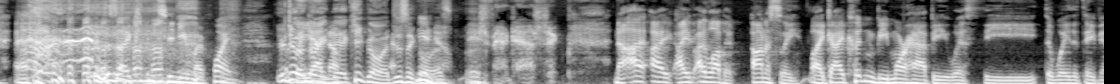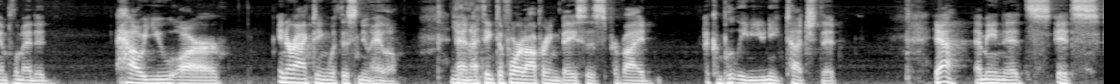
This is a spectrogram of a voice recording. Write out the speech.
as I continue my point. You're doing yeah, great, no. Keep going. Just You ignore know, us. it's fantastic. Now I, I I I love it honestly. Like I couldn't be more happy with the the way that they've implemented how you are interacting with this new Halo. And I think the forward operating bases provide a completely unique touch that yeah, I mean it's it's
